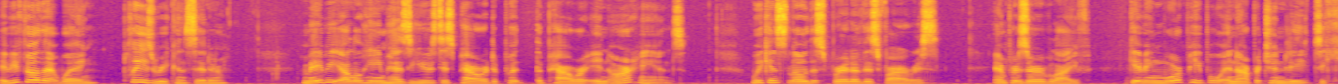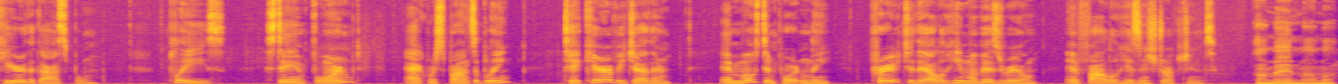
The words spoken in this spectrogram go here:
If you feel that way, please reconsider. Maybe Elohim has used his power to put the power in our hands. We can slow the spread of this virus and preserve life, giving more people an opportunity to hear the gospel. Please stay informed, act responsibly, take care of each other, and most importantly, pray to the Elohim of Israel and follow his instructions. Amen, Mama.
